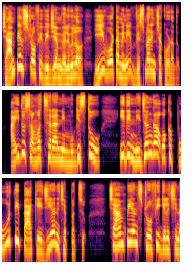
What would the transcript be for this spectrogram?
ఛాంపియన్స్ ట్రోఫీ విజయం వెలుగులో ఈ ఓటమిని విస్మరించకూడదు. ఐదు సంవత్సరాన్ని ముగిస్తూ ఇది నిజంగా ఒక పూర్తి ప్యాకేజీ అని చెప్పొచ్చు. ఛాంపియన్స్ ట్రోఫీ గెలిచిన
